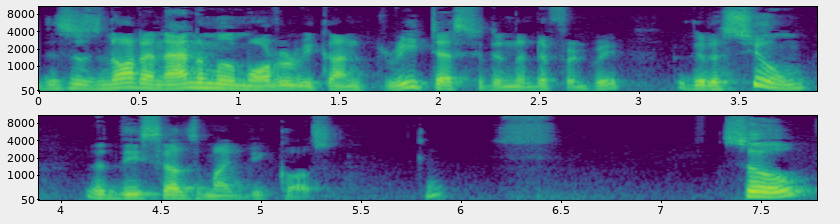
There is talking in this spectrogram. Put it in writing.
this is not an animal model, we can't retest it in a different way. We could assume that these cells might be causal. Okay? So,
